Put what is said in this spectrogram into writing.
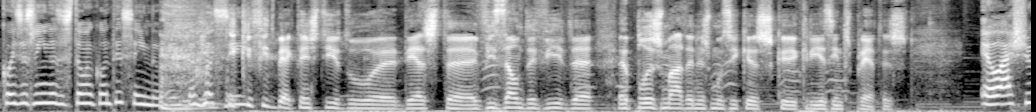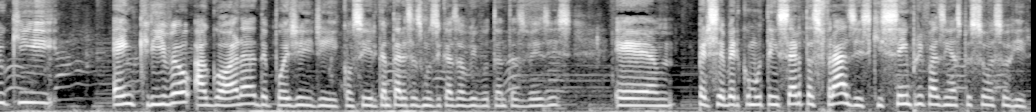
coisas lindas estão acontecendo. Então, assim... e que feedback tens tido uh, desta visão da vida uh, plasmada nas músicas que crias e interpretas? Eu acho que é incrível agora, depois de, de conseguir cantar essas músicas ao vivo tantas vezes, é, perceber como tem certas frases que sempre fazem as pessoas sorrir.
